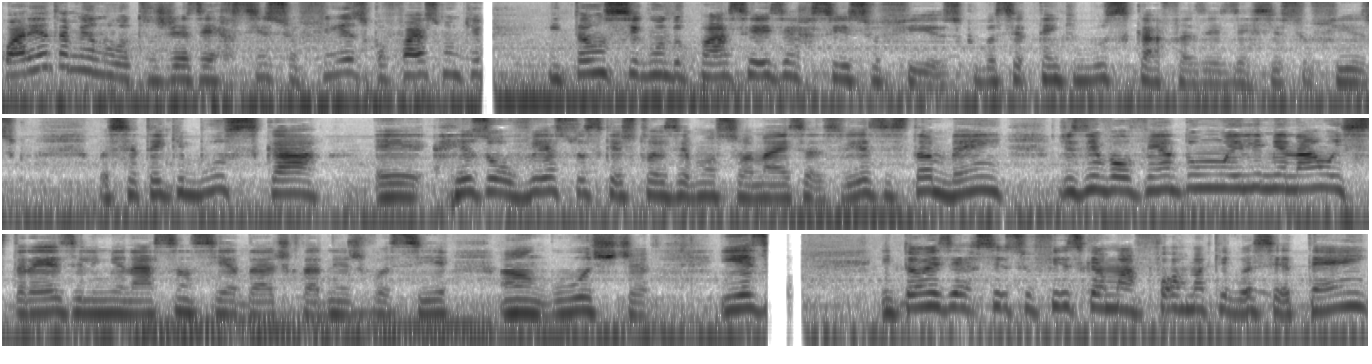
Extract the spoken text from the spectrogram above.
40 minutos de exercício físico faz com que então, o segundo passo é exercício físico. Você tem que buscar fazer exercício físico. Você tem que buscar é, resolver suas questões emocionais, às vezes, também desenvolvendo um eliminar o estresse, eliminar essa ansiedade que está dentro de você, a angústia. E então, exercício físico é uma forma que você tem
